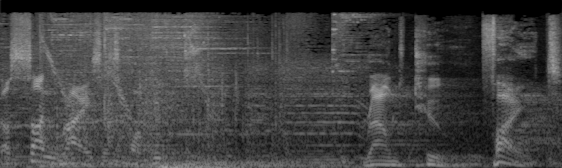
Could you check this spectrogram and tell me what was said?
The sun rises for peace. Round two. Fight!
